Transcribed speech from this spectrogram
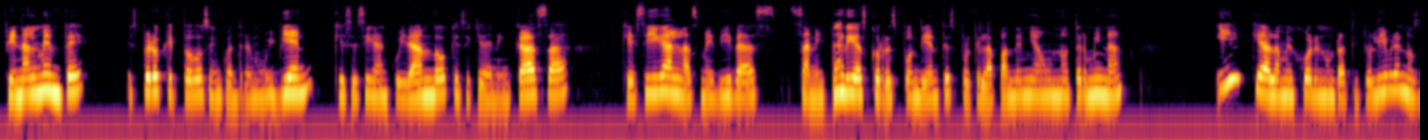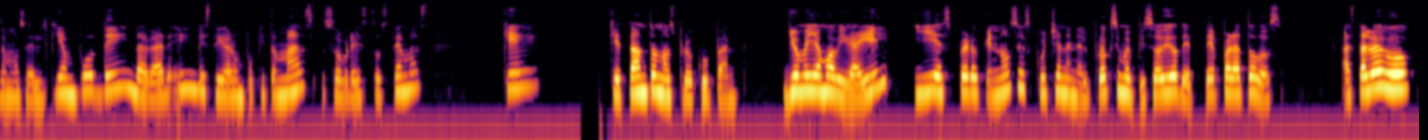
finalmente, espero que todos se encuentren muy bien, que se sigan cuidando, que se queden en casa, que sigan las medidas sanitarias correspondientes porque la pandemia aún no termina y que a lo mejor en un ratito libre nos demos el tiempo de indagar e investigar un poquito más sobre estos temas que, que tanto nos preocupan. Yo me llamo Abigail y espero que nos escuchen en el próximo episodio de Té para Todos. ¡Hasta luego!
